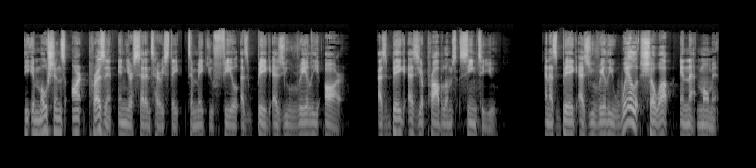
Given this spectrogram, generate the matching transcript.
the emotions aren't present in your sedentary state to make you feel as big as you really are, as big as your problems seem to you, and as big as you really will show up in that moment.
